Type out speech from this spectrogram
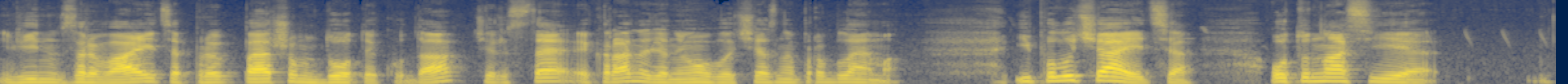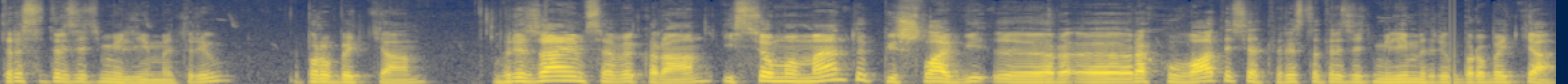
він зривається при першому дотику. Да? Через це екран для нього величезна проблема. І виходить, от у нас є 330 мм, пробиттям, врізаємося в екран, і з цього моменту пішла е, е, рахуватися 330 мм пробиття.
